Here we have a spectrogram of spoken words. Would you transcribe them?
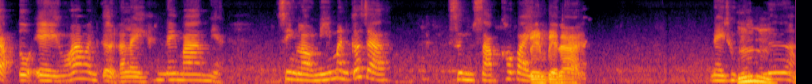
กับตัวเองว่ามันเกิดอะไรขึ้นได้บ้างเนี่ย สิ่งเหล่านี้มันก็จะซึมซับเข้าไปเป็นไปได้ ในทุอืกมๆเรื่อง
